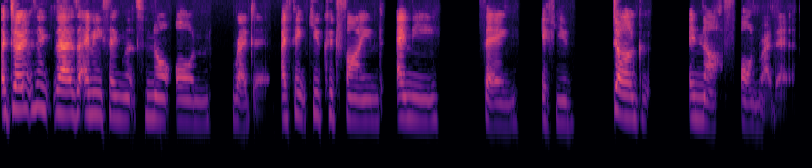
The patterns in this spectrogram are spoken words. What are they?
I don't think there's anything that's not on Reddit. I think you could find anything if you dug enough on Reddit.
